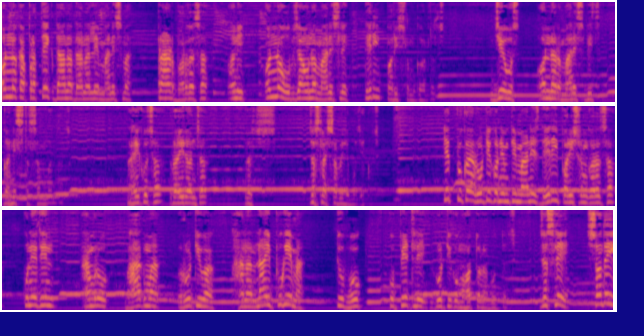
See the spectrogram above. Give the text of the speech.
अन्नका प्रत्येक दाना दानाले मानिसमा प्राण भर्दछ अनि अन्न उब्जाउन मानिसले धेरै परिश्रम गर्दछ जे होस् अन्न र मानिस बीच घनिष्ठ सम्बन्ध छ रहेको छ रहिरहन्छ र जसलाई सबैले बुझेको छ। एक टुक्रा रोटीको निम्ति मानिस धेरै परिश्रम गर्दछ। कुनै दिन हाम्रो भागमा रोटी वा खाना नआइपुगेमा त्यो भोकको पेटले रोटीको महत्वलाई बुझ्दछ जसले सधैँ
